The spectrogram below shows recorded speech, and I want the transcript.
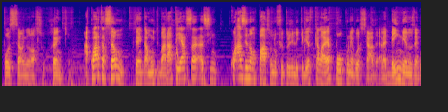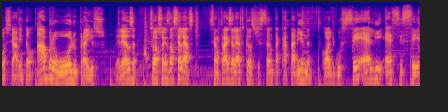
posição no nosso ranking. A quarta ação também está muito barata e essa, assim, quase não passa no filtro de liquidez porque ela é pouco negociada, ela é bem menos negociada, então abra o olho para isso, beleza? São ações da Celesc, Centrais Elétricas de Santa Catarina, código CLSC4,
